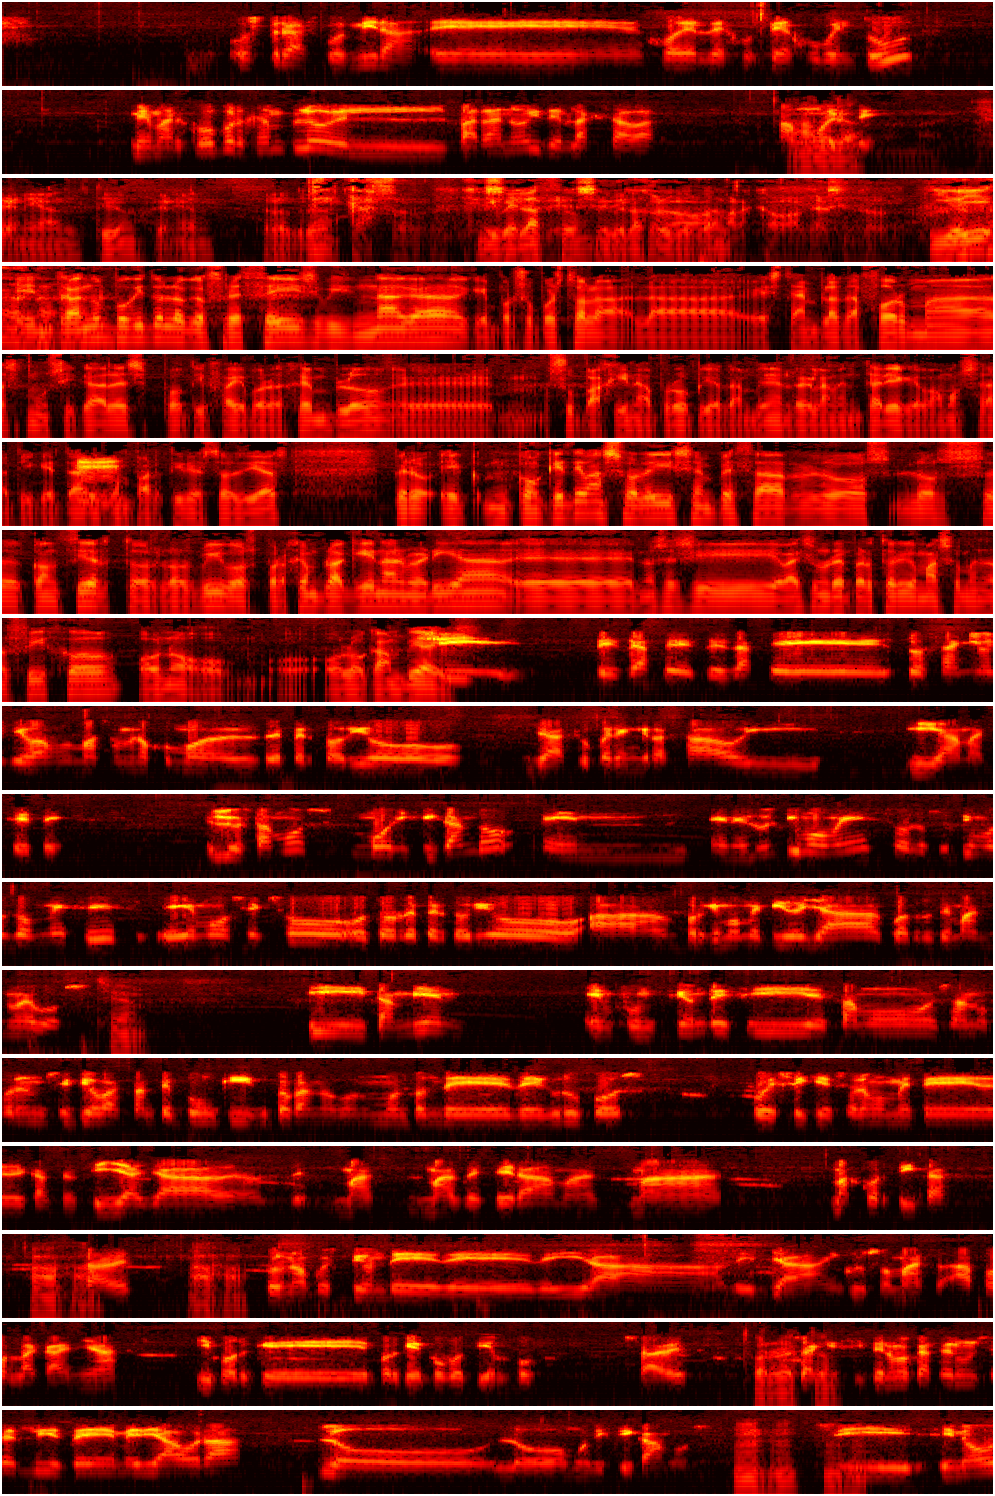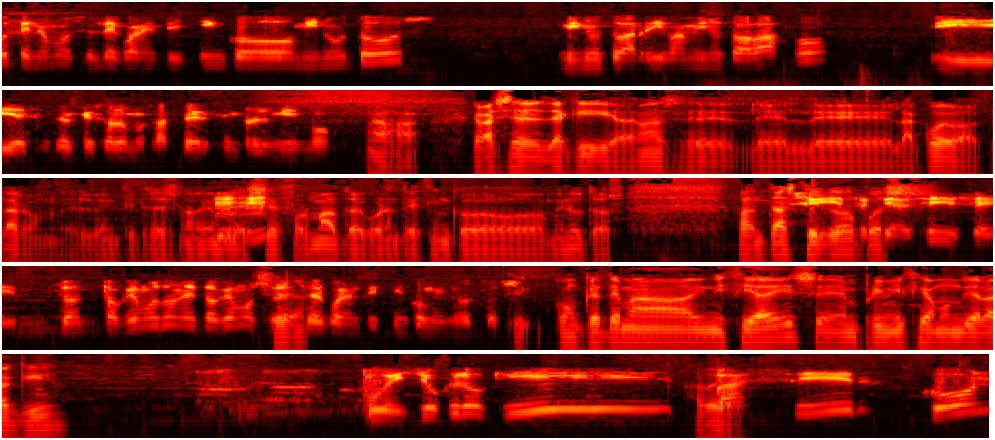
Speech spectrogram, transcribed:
Ostras, pues mira, eh, joder, de, ju- de juventud me marcó, por ejemplo, el Paranoid de Black Sabbath. A Ah, mira. Genial, tío, genial. Te lo creo. Que Nivelazo, ese- ese nivelazo total. casi todo. Y oye, entrando un poquito en lo que ofrecéis, Biznaga, que por supuesto la, la- está en plataformas musicales, Spotify por ejemplo, eh, su página propia también, reglamentaria, que vamos a etiquetar y compartir estos días. Pero, eh, ¿con qué temas soléis empezar los, los eh, conciertos, los vivos? Por ejemplo, aquí en Almería, eh, no sé si lleváis un repertorio más o menos fijo o no, o, o- o lo cambiáis. Sí, desde hace, desde hace dos años llevamos más o menos como el repertorio ya súper engrasado y, y a machete. lo estamos modificando en, en el último mes o los últimos dos meses hemos hecho otro repertorio porque hemos metido ya cuatro temas nuevos Sí. y también en función de si estamos a lo mejor en un sitio bastante punky tocando con un montón de, de grupos pues sí que solemos meter cancioncillas ya más más de cera más más más cortitas Ajá. sabes Ajá. por una cuestión de, de, de ir a de ya incluso más a por la caña y porque porque hay poco tiempo sabes Correcto. o sea que si tenemos que hacer un setlist de media hora lo, lo modificamos si, si no, tenemos el de 45 minutos, minuto arriba, minuto abajo, y ese es el que solemos hacer, siempre el mismo. Ajá. Que va a ser el de aquí, además, el, el de la cueva, claro, el 23 de noviembre, ese formato de 45 minutos. Fantástico, sí, pues. sí, sí, toquemos donde toquemos, Sí. suele ser 45 minutos. sí. ¿Con qué tema iniciáis en primicia mundial aquí? Pues yo creo que A va a ser con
